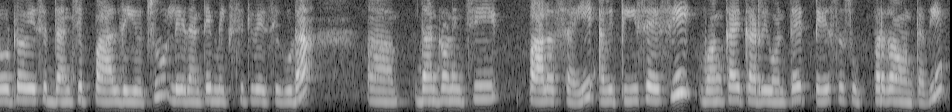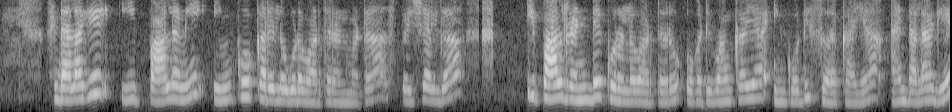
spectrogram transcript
రోట్లో వేసి దంచి పాలు తీయొచ్చు. లేదంటే మిక్సీకి వేసి కూడా దాంట్లో నుంచి పాలు వస్తాయి అవి తీసేసి వంకాయ కర్రీ వండితే టేస్ట్ సూపర్గా ఉంటుంది. అండ్ అలాగే ఈ పాలని ఇంకో కర్రీలో కూడా వాడతారనమాట స్పెషల్గా ఈ పాలు రెండే కూరలో వాడతారు. ఒకటి వంకాయ ఇంకోటి సొరకాయ. అండ్ అలాగే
